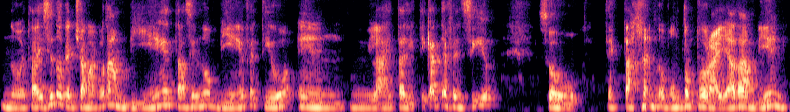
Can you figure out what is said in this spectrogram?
nos está diciendo que el chamaco también está siendo bien efectivo en las estadísticas defensivas. So, te está dando puntos por allá también.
